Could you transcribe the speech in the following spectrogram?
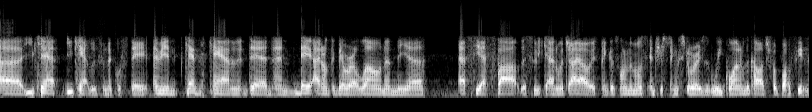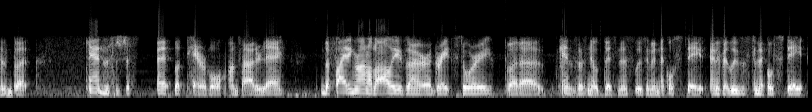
uh, you can't you can't lose to Nicholls State. I mean, Kansas can, and it did, and they. I don't think they were alone in the uh, FCS spot this weekend, which I always think is one of the most interesting stories of Week One of the college football season. But Kansas is just it looked terrible on Saturday. The Fighting Ronald Ollies are a great story, but uh, Kansas has no business losing to Nicholls State. And if it loses to Nicholls State,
